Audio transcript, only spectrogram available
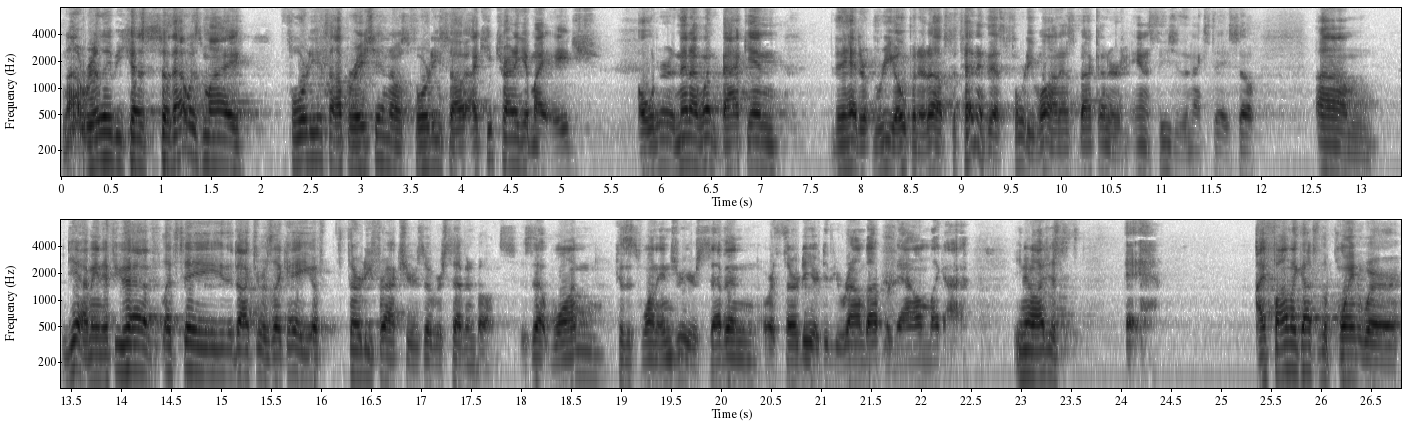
Not really, because so that was my 40th operation. I was 40, so I keep trying to get my age older, and then I went back in. They had to reopen it up, so technically that's 41. I was back under anesthesia the next day. So, um, yeah, I mean, if you have, let's say the doctor was like, "Hey, you have 30 fractures over seven bones." Is that one because it's one injury, or seven, or 30, or did you round up or down? Like, I, you know, I just, eh, I finally got to the point where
